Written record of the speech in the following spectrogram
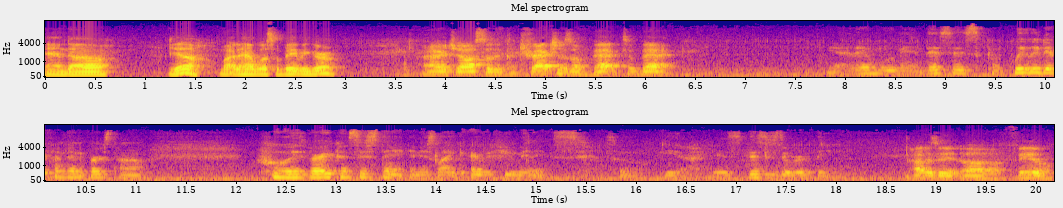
and uh, yeah, about to have us a baby girl. All right, y'all, so the contractions are back to back. Yeah, they're moving. This is completely different than the first time. Who is very consistent and it's like every few minutes. So yeah, this is the real thing. How does it uh, feel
